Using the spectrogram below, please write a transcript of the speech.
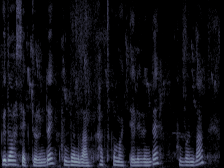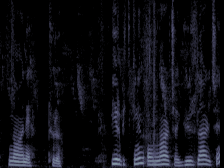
gıda sektöründe kullanılan katkı maddelerinde kullanılan nane türü. Bir bitkinin onlarca, yüzlerce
